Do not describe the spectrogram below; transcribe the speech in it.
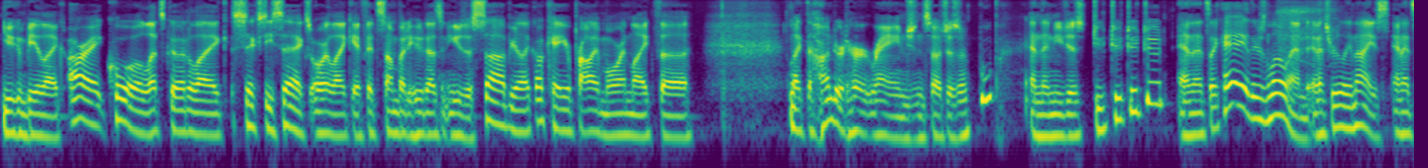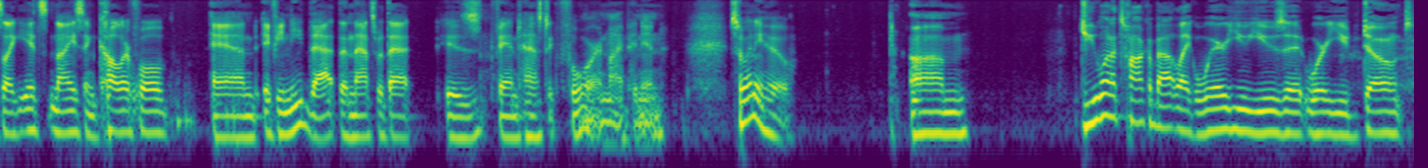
you can be like, all right, cool, let's go to like 66. Or like if it's somebody who doesn't use a sub, you're like, okay, you're probably more in like the like the 100 hertz range. And it's just a boop. And then you just doot, doot, doot, doot. And it's like, hey, there's low end. And it's really nice. And it's like, it's nice and colorful. And if you need that, then that's what that is fantastic for, in my opinion. So, anywho, um, do you want to talk about like where you use it, where you don't?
